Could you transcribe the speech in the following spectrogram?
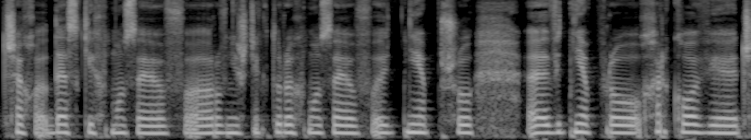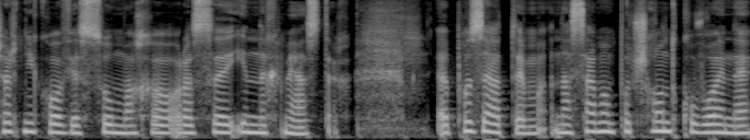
trzech odeskich muzeów, również niektórych muzeów w Dniepru, w Dniepru Charkowie, Czernikowie, Oraz innych miastach. Poza tym na samym początku wojny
